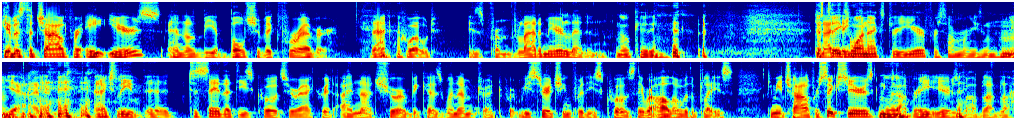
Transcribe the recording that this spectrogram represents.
Give us the child for eight years, and it'll be a Bolshevik forever. That quote is from Vladimir Lenin. No kidding. Just takes think- one extra year for some reason. Hmm. Yeah, I, actually, uh, to say that these quotes are accurate, I'm not sure because when I'm tr- researching for these quotes, they were all over the place. Give me a child for six years, give me a child for eight years, blah blah blah.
